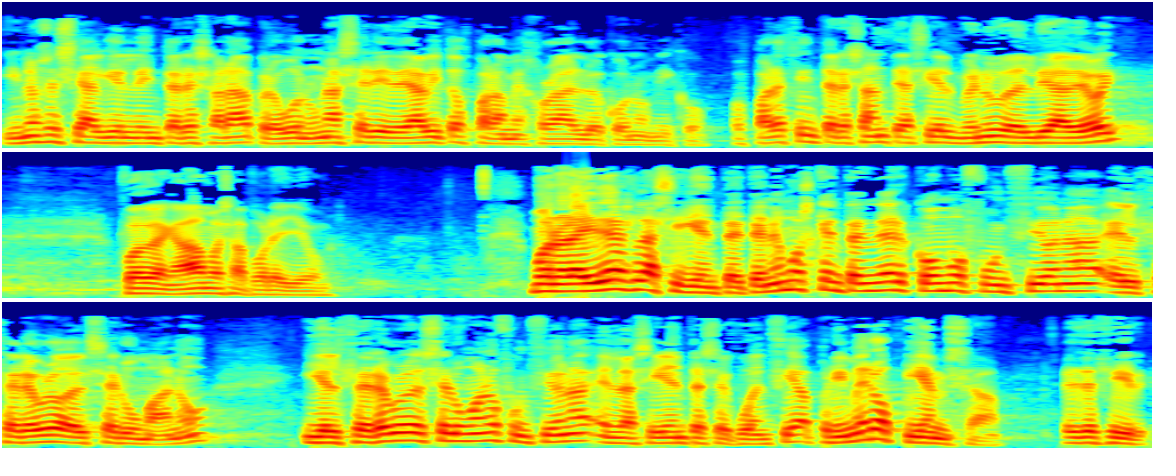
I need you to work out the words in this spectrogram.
y no sé si a alguien le interesará, pero bueno, una serie de hábitos para mejorar en lo económico. ¿Os parece interesante así el menú del día de hoy? Pues venga, vamos a por ello. Bueno, la idea es la siguiente. Tenemos que entender cómo funciona el cerebro del ser humano. Y el cerebro del ser humano funciona en la siguiente secuencia. Primero piensa, es decir,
